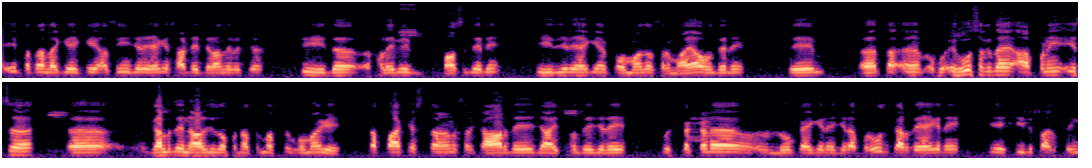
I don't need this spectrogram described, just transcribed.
ਇਹ ਪਤਾ ਲੱਗੇ ਕਿ ਅਸੀਂ ਜਿਹੜੇ ਹੈਗੇ ਸਾਡੇ ਦਿਲਾਂ ਦੇ ਵਿੱਚ ਸ਼ਹੀਦ ਹਲੇ ਵੀ ਵੱਸਦੇ ਨੇ, ਸ਼ਹੀਦ ਜਿਹੜੇ ਹੈਗੇ ਆ ਕੌਮਾਂ ਦਾ ਸਰਮਾਇਆ ਹੁੰਦੇ ਨੇ ਤੇ ਹੋ- ਸਕਦਾ ਹੈ ਆਪਣੇ ਇਸ ਗੱਲ ਦੇ ਨਾਲ ਜਦੋਂ ਆਪਾਂ ਨਤਮਸਤਕ ਹੋਵਾਂਗੇ ਤਾਂ ਪਾਕਿਸਤਾਨ ਸਰਕਾਰ ਦੇ ਜਾਂ ਇੱਥੋਂ ਦੇ ਜਿਹੜੇ ਕੁਝ ਕੱਟੜ ਲੋਕ ਹੈਗੇ ਨੇ ਜਿਹੜਾ ਵਿਰੋਧ ਕਰਦੇ ਹੈਗੇ ਨੇ ਕਿ ਸ਼ਹੀਦ ਭਗਤ ਸਿੰਘ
